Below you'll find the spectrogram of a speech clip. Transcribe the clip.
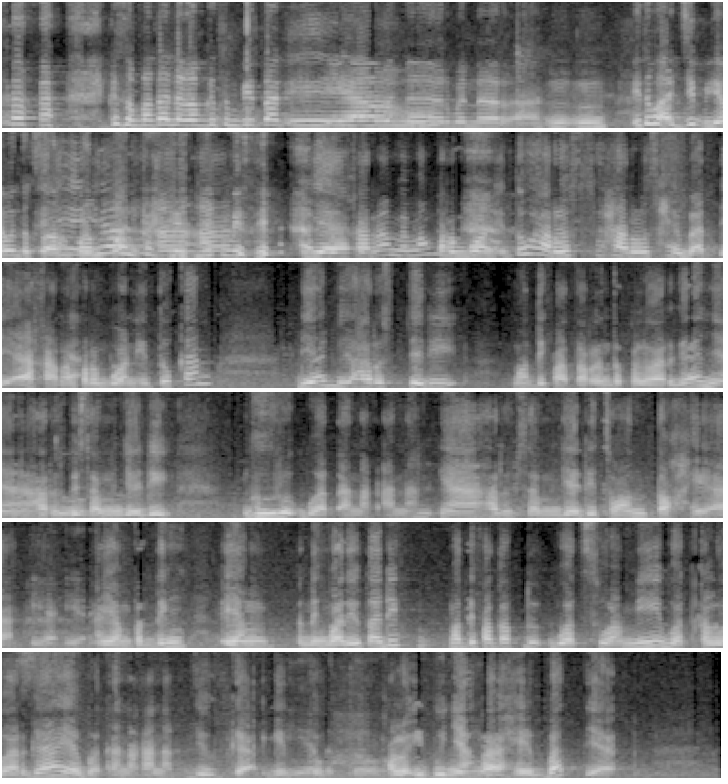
Kesempatan dalam kesempitan. Iya, Iya. benar benar. Ah. Mm-mm. Itu wajib ya untuk seorang Iya, perempuan ah, kayaknya ah. Miss ya. Iya, karena memang perempuan itu harus harus hebat ya, karena Ya. perempuan itu kan dia harus jadi motivator untuk keluarganya, harus Betul, bisa betul. menjadi guru buat anak-anaknya, harus bisa menjadi contoh ya. Iya, iya. Nah, Yang penting yang penting banget itu tadi motivator buat suami, buat keluarga ya buat anak-anak juga gitu. Iya, betul. Kalau ibunya nggak hebat ya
